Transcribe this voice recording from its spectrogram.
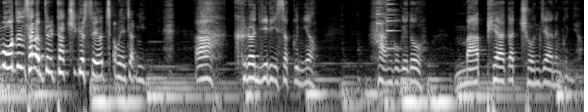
모든 사람들을 다 죽였어요, 장 회장이. 아, 그런 일이 있었군요. 한국에도 마피아가 존재하는군요.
